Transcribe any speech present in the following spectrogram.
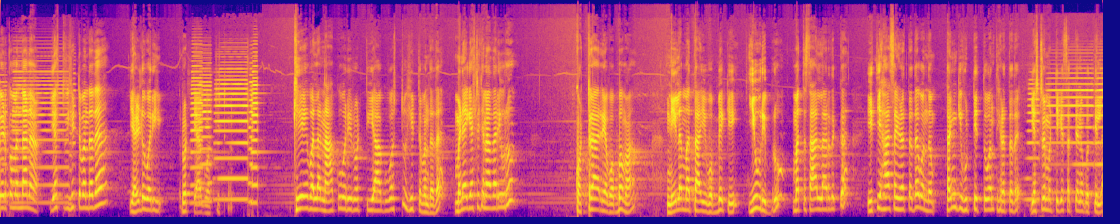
ಬೇಡ್ಕೊಂಬಂದಾನ ಎಷ್ಟು ಹಿಟ್ಟು ಬಂದದ? ಎರಡೂವರೆ ರೊಟ್ಟಿ ಆಗುವಷ್ಟು. ಕೇವಲ ನಾಲ್ಕೂವರೆ ರೊಟ್ಟಿ ಆಗುವಷ್ಟು ಹಿಟ್ಟು ಬಂದದ. ಮನ್ಯಾಗ ಎಷ್ಟು ಜನ ಅದಾರ ಇವರು? ಕೊಟ್ರಾರ್ಯ ಒಬ್ಬಮ ನೀಲಮ್ಮ ತಾಯಿ ಒಬ್ಬಕಿ, ಇವರಿಬ್ರು, ಮತ್ತು ಸಾಲಾರದಕ್ಕೆ ಇತಿಹಾಸ ಹೇಳುತ್ತದೆ ಒಂದು ತಂಗಿ ಹುಟ್ಟಿತ್ತು ಅಂತ ಹೇಳ್ತದೆ. ಎಷ್ಟರ ಮಟ್ಟಿಗೆ ಸತ್ಯನೋ ಗೊತ್ತಿಲ್ಲ.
